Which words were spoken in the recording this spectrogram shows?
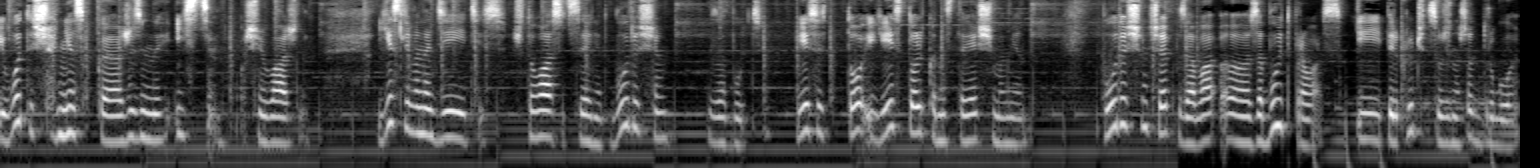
И вот еще несколько жизненных истин, очень важных. Если вы надеетесь, что вас оценят в будущем, забудьте. Если то есть только настоящий момент. В будущем человек э, забудет про вас и переключится уже на что-то другое.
